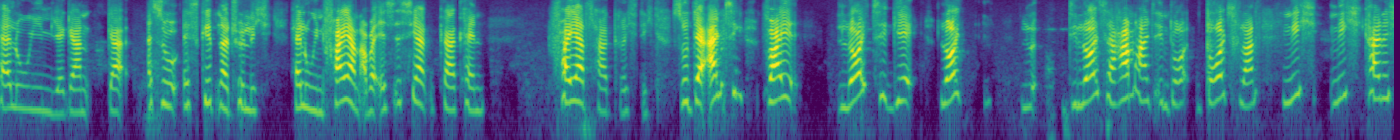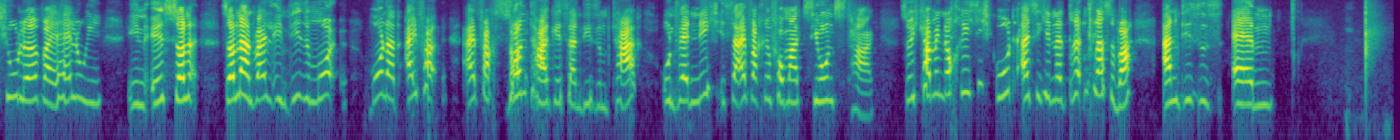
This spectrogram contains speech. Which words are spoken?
Halloween ja gar, gar also es gibt natürlich Halloween feiern, aber es ist ja gar kein Feiertag richtig. So der einzige, weil Leute, ge, Leut, Le- die Leute haben halt in Deu Deutschland nicht, nicht keine Schule, weil Halloween ist, sondern, sondern weil in diesem Mo Monat einfach, einfach Sonntag ist an diesem Tag und wenn nicht, ist einfach Reformationstag. So, ich kann mich noch richtig gut, als ich in der dritten Klasse war, an dieses, ähm,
